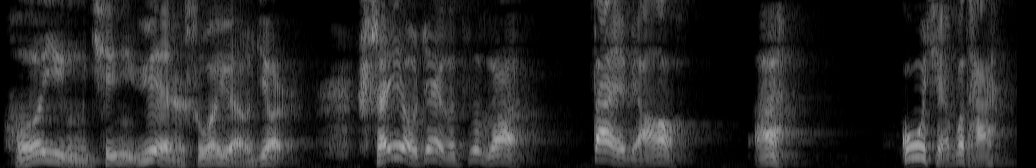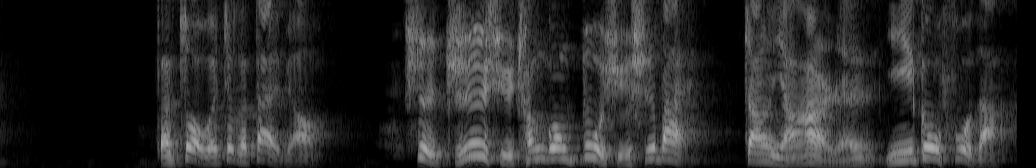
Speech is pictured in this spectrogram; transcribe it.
何应钦越说越有劲儿，谁有这个资格？代表啊，姑且不谈，但作为这个代表，是只许成功，不许失败。张扬二人已够复杂，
